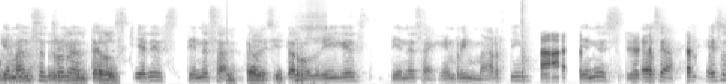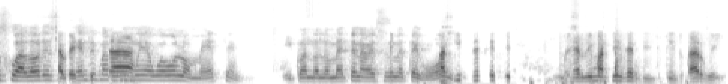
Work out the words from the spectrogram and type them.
¿Qué más centro delanteros quieres? Tienes a Cabecita. Rodríguez, tienes a Henry Martin, Ah, tienes, o sea, esos jugadores, Henry. Martin muy a huevo lo meten. Y cuando lo meten a veces mete gol. Henry Martín es el titular, güey.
